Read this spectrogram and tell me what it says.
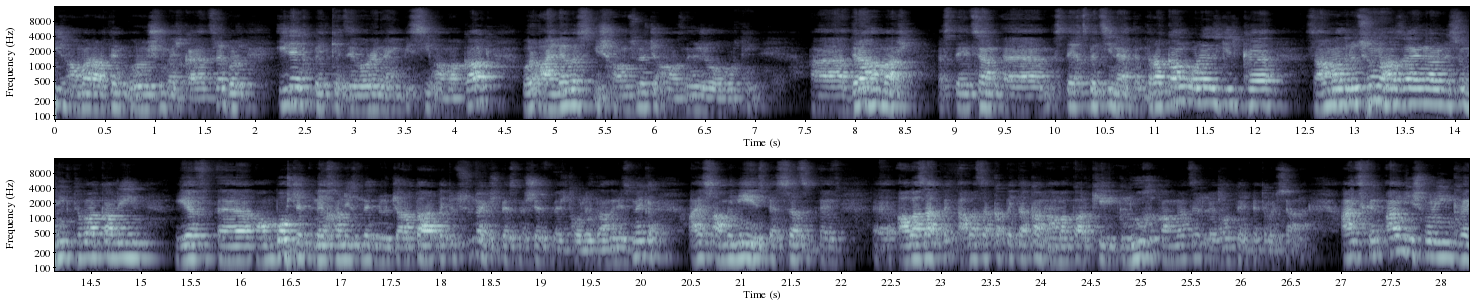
իր համար արդեն որոշում էր կայացրել, որ իրենք պետք է ձևորեն այնպիսի համակարգ, որ այլևս իշխանությունը չհանձնեն ժողովրդին։ Դրա համար ըստ էության ստեղծվեցին այդ ընտրական օրենսգիրքը, Սահմանադրությունը 1995 թվականին եւ ամբողջ այդ մեխանիզմներն ու ճարտարապետությունը, ինչպես նշեց մեր գոլեգաներից մեկը, այս ամենի, այսպես ասած, ավազակապետական համակարգի գլուխը կանգնած էր Լևոն Տեր-Պետրոսյանը։ Այսինքն այն ինչ որ ինքը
